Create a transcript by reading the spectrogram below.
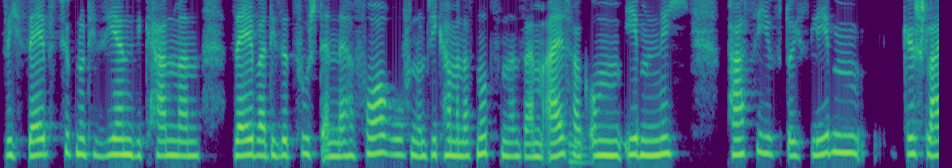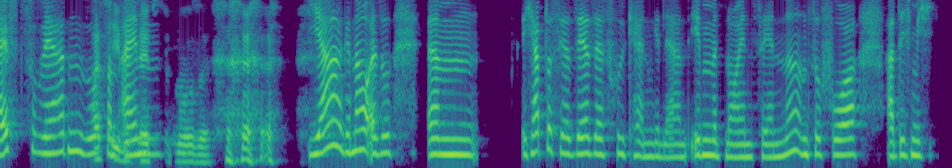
sich selbst hypnotisieren, wie kann man selber diese Zustände hervorrufen und wie kann man das nutzen in seinem Alltag, mhm. um eben nicht passiv durchs Leben geschleift zu werden, so Passive von einem Selbsthypnose. ja, genau, also ähm, ich habe das ja sehr sehr früh kennengelernt, eben mit 19, ne? Und zuvor hatte ich mich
